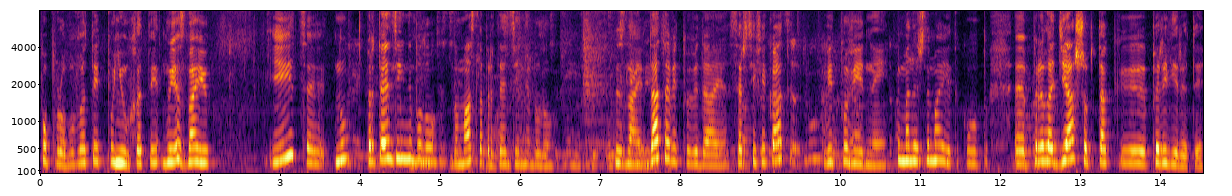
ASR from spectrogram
попробувати, понюхати. Ну, я знаю. І це, ну, претензій не було. До масла претензій не було. Не знаю, дата відповідає, сертифікат відповідний. У мене ж немає такого е, приладдя, щоб так е, перевірити.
